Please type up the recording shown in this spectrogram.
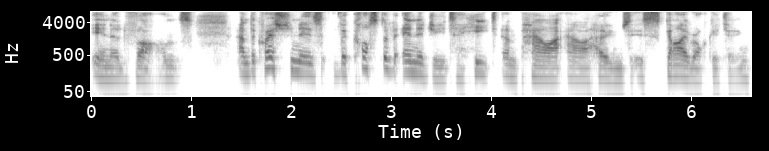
in advance. And the question is the cost of energy to heat and power our homes is skyrocketing,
